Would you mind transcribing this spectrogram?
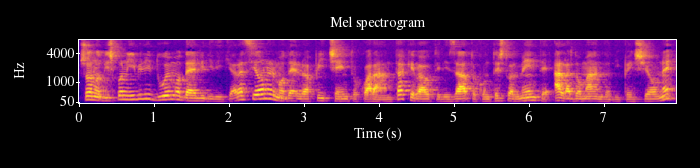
Sono disponibili due modelli di dichiarazione, il modello AP140 che va utilizzato contestualmente alla domanda di pensione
